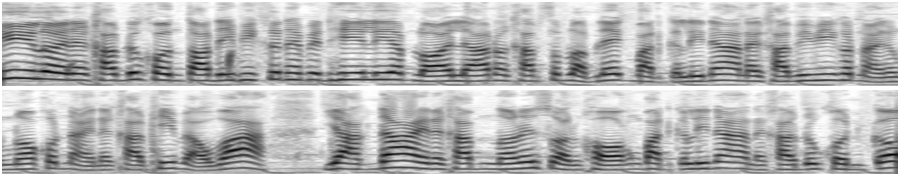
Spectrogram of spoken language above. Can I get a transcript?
นี่เลยนะครับทุกคนตอนนี้พี่ขึ้นให้เป็นที่เรียบร้อยแล้วนะครับสำหรับเลขบัตรกาลิน่านะครับพี่ๆคนไหนน้องๆคนไหนนะครับที่แบบว่าอยากได้นะครับเนาะในส่วนของบัตรกาลิน่านะครับทุกคนก็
